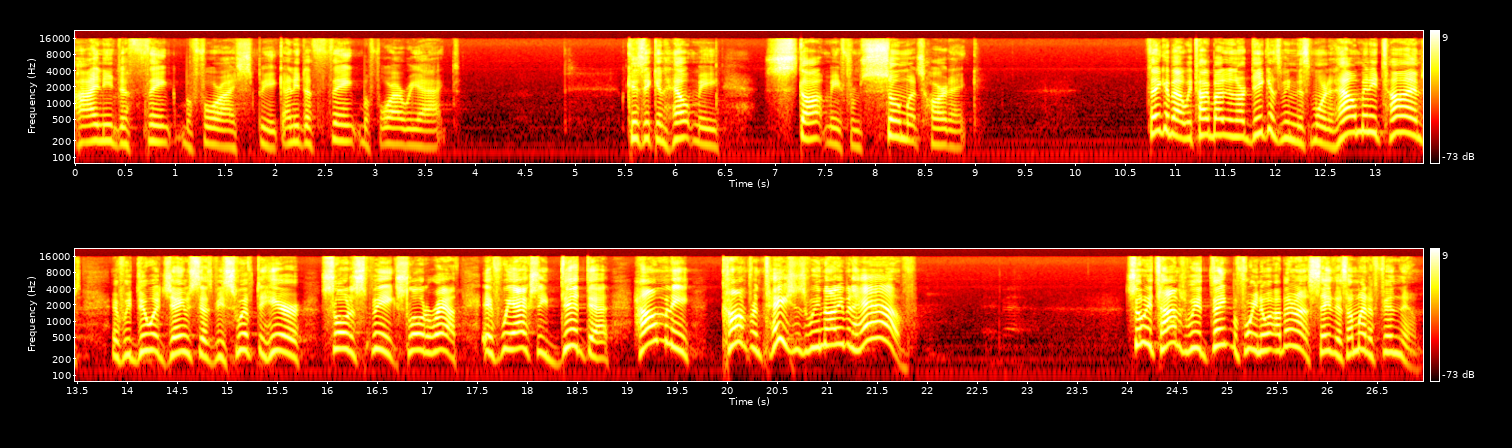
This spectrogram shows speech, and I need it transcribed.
I need to think before I speak. I need to think before I react. Because it can help me stop me from so much heartache. Think about it. We talked about it in our deacons meeting this morning. How many times, if we do what James says, be swift to hear, slow to speak, slow to wrath, if we actually did that, how many confrontations we not even have? So many times we'd think before, you know what, I better not say this, I might offend them.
